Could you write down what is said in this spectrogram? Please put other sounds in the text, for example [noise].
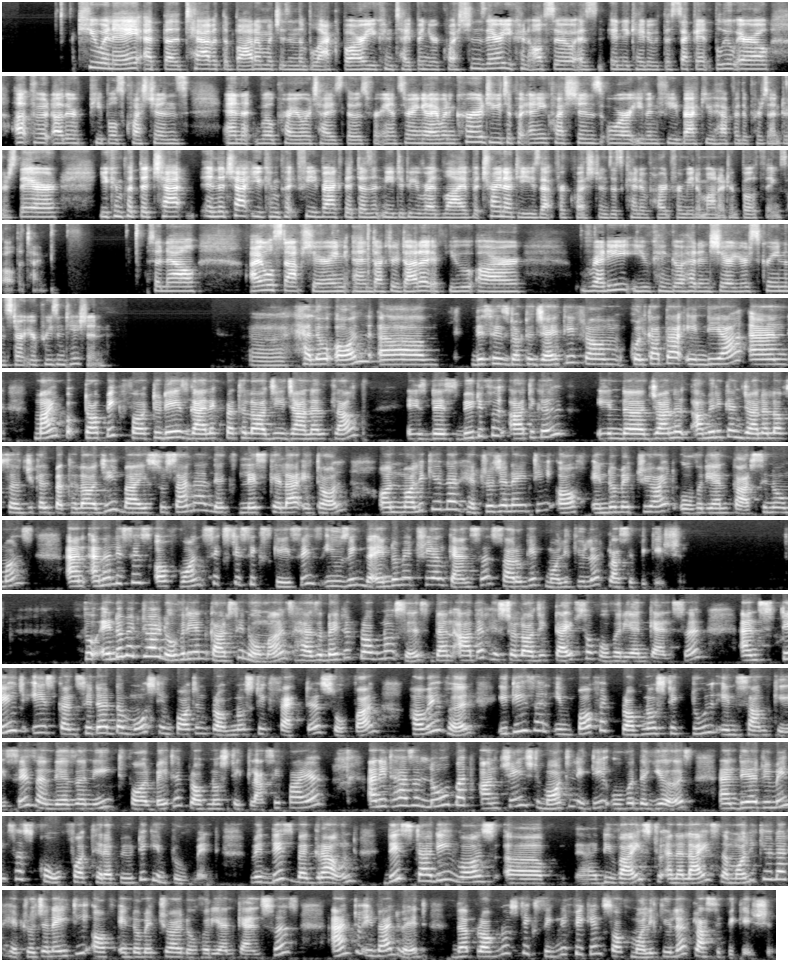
Q&A at the tab at the bottom, which is in the black bar. You can type in your questions there. You can also, as indicated with the second blue arrow, upvote other people's questions and we'll prioritize those for answering. And I would encourage you to put any questions or even feedback you have for the presenters there. You can put the chat, in the chat you can put feedback that doesn't need to be read live, but try not to use that for questions. It's kind of hard for me to monitor both things all the time. So now I will stop sharing and Dr. Datta, if you are ready, you can go ahead and share your screen and start your presentation. Uh, hello all. Um, this is Dr. Jayati from Kolkata, India, and my topic for today's Gynec Pathology Journal Club is this beautiful article in the journal American Journal of Surgical Pathology by Susanna Leskela et al on molecular heterogeneity of endometrioid ovarian carcinomas and analysis of 166 cases using the endometrial cancer surrogate molecular classification. So endometrioid ovarian carcinomas has a better prognosis than other histologic types of ovarian cancer and stage is considered the most important prognostic factor so far. However, it is an imperfect prognostic tool in some cases and there's a need for better prognostic classifier and it has a low but unchanged mortality over the years and there remains a scope for therapeutic improvement. With this background, this study was uh, uh, device to analyze the molecular heterogeneity of endometrioid ovarian cancers and to evaluate the prognostic significance of molecular classification.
